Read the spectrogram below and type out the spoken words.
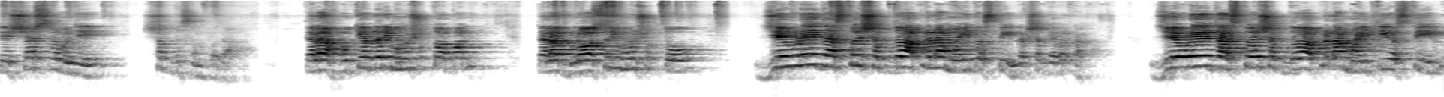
ते शस्त्र म्हणजे शब्दसंपदा. त्याला होकॅबलरी म्हणू शकतो आपण त्याला ग्लॉसरी म्हणू शकतो. जेवढे जास्त शब्द आपल्याला माहीत असतील लक्षात घ्या बरं का. जेवढे जास्त शब्द आपल्याला माहिती असतील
